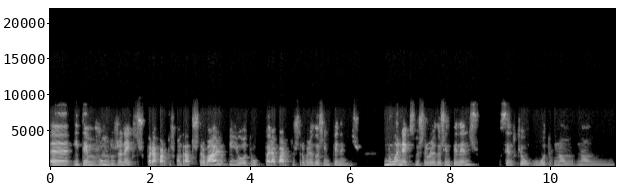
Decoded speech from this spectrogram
Uh, e temos um dos anexos para a parte dos contratos de trabalho e outro para a parte dos trabalhadores independentes. No anexo dos trabalhadores independentes, sendo que eu o outro não, não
